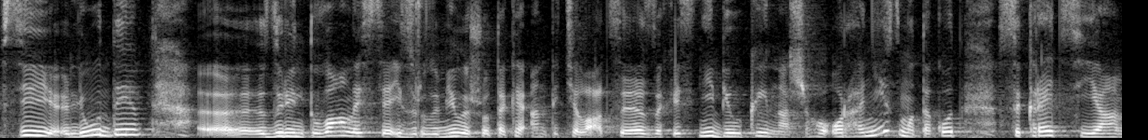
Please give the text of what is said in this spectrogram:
всі люди е, зорієнтувалися і зрозуміли, що таке антитіла. Це захисні білки нашого організму. Так от секреція.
